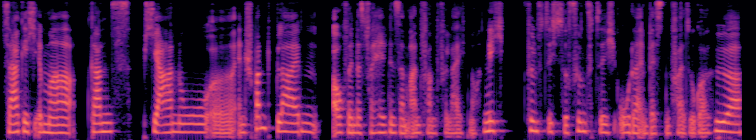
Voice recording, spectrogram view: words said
sage ich immer ganz piano, äh, entspannt bleiben, auch wenn das Verhältnis am Anfang vielleicht noch nicht 50 zu 50 oder im besten Fall sogar höher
